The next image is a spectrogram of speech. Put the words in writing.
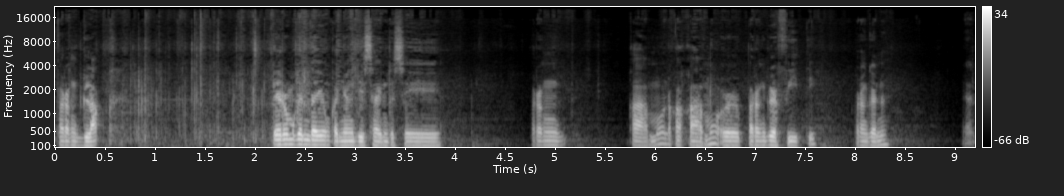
parang Glock. Pero maganda yung kanyang design kasi parang kamo, nakakamo, or parang graffiti. Parang ganun. Yan.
